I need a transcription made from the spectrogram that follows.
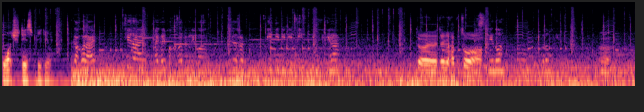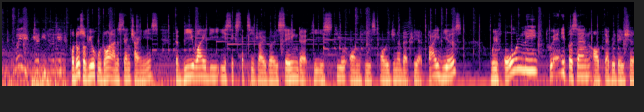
watch this video. 赶过来，现在还可以跑个三百公里路，这是第第第第第第五年了，对，这个还不错、哦。四年多，不到五年。嗯，所以别提这个电池。 For those of you who don't understand Chinese, the BYD E6 taxi driver is saying that he is still on his original battery at 5 years with only 20% of degradation.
